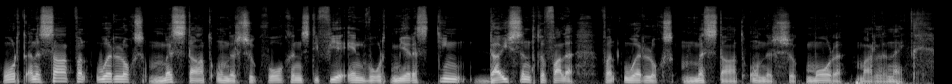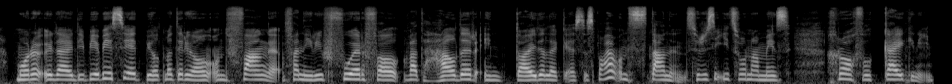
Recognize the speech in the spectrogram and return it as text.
word in 'n saak van oorlogsmisdaad ondersoek. Volgens die VN word meer as 10000 gevalle van oorlogsmisdaad ondersoek. Môre, Marlenae. Môre Uday, die BBC het beeldmateriaal ontvang van hierdie voorval wat helder en duidelik is. Dit is baie ontstellend. So dis iets waarna mens graag wil kyk nie.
